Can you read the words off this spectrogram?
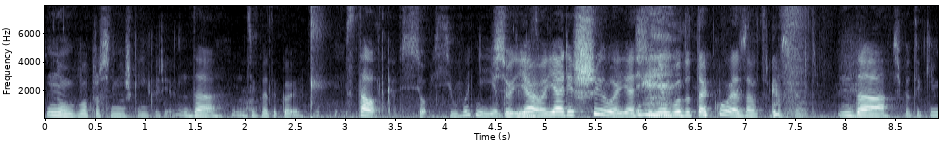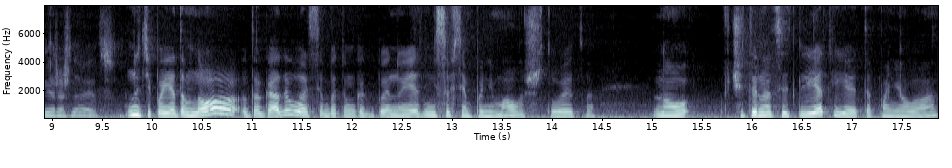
Ну, вопрос немножко некорректный. Да, типа такой. Стала такая, все, сегодня я Все, буду я, я решила, я сегодня буду такой, а завтра посмотрим. Да. Типа такими рождаются. Ну, типа, я давно догадывалась об этом, как бы, но я не совсем понимала, что это. Но в 14 лет я это поняла.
